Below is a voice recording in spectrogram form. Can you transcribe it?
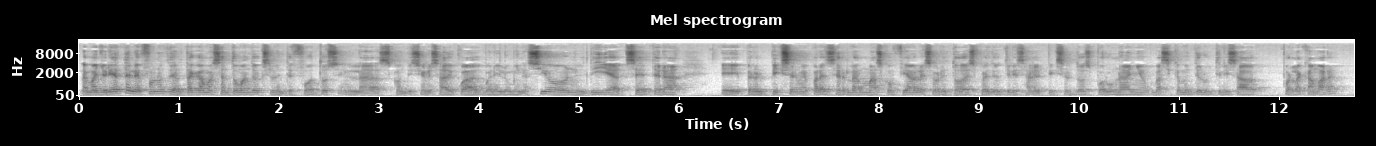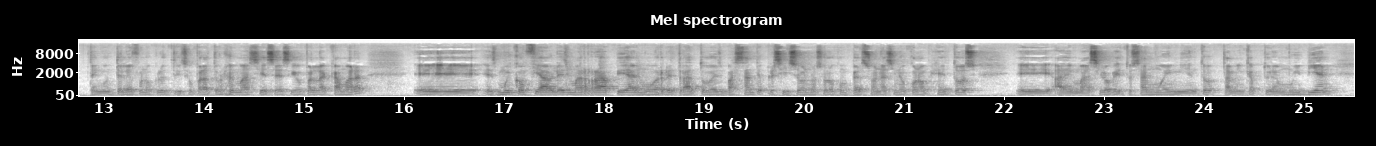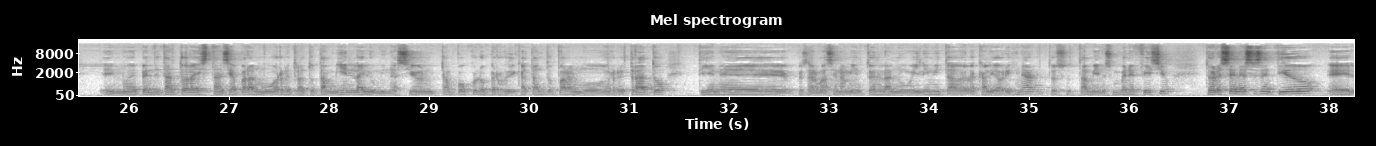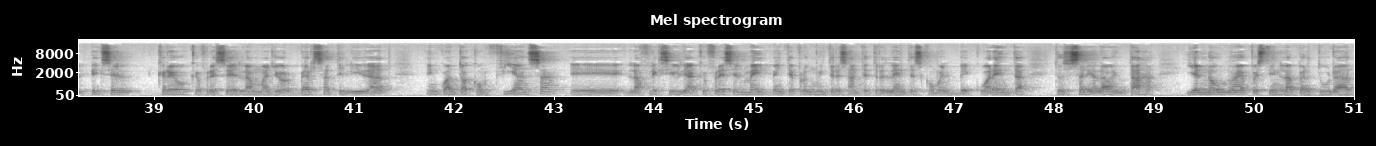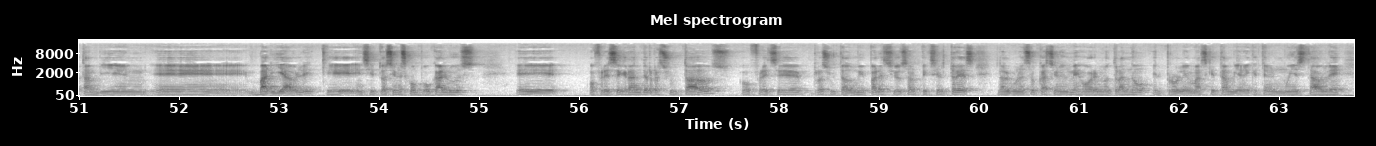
la mayoría de teléfonos de alta gama están tomando excelentes fotos en las condiciones adecuadas, buena iluminación, el día, etcétera. Eh, pero el Pixel me parece ser la más confiable, sobre todo después de utilizar el Pixel 2 por un año. Básicamente lo he utilizado por la cámara. Tengo un teléfono que lo utilizo para todo lo demás y ese ha sido para la cámara. Eh, es muy confiable, es más rápida, el modo de retrato es bastante preciso, no solo con personas, sino con objetos. Eh, además, si el objeto está en movimiento, también captura muy bien. Eh, no depende tanto de la distancia para el modo de retrato también, la iluminación tampoco lo perjudica tanto para el modo de retrato, tiene pues almacenamiento en la nube ilimitado de la calidad original, entonces también es un beneficio. Entonces en ese sentido el Pixel creo que ofrece la mayor versatilidad en cuanto a confianza, eh, la flexibilidad que ofrece el Mate 20 Pro es muy interesante, tres lentes como el B40, entonces sería la ventaja. Y el Note 9 pues tiene la apertura también eh, variable, que en situaciones con poca luz eh, ofrece grandes resultados, ofrece resultados muy parecidos al Pixel 3, en algunas ocasiones mejor, en otras no. El problema es que también hay que tener muy estable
